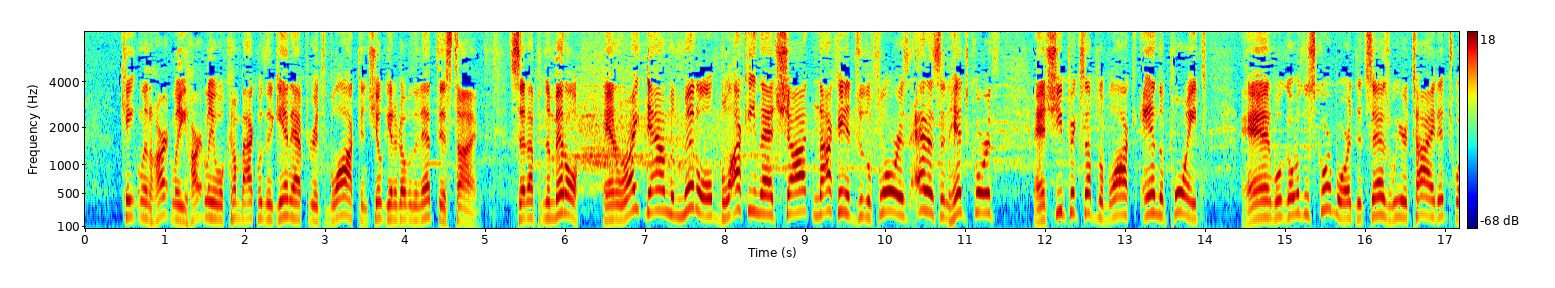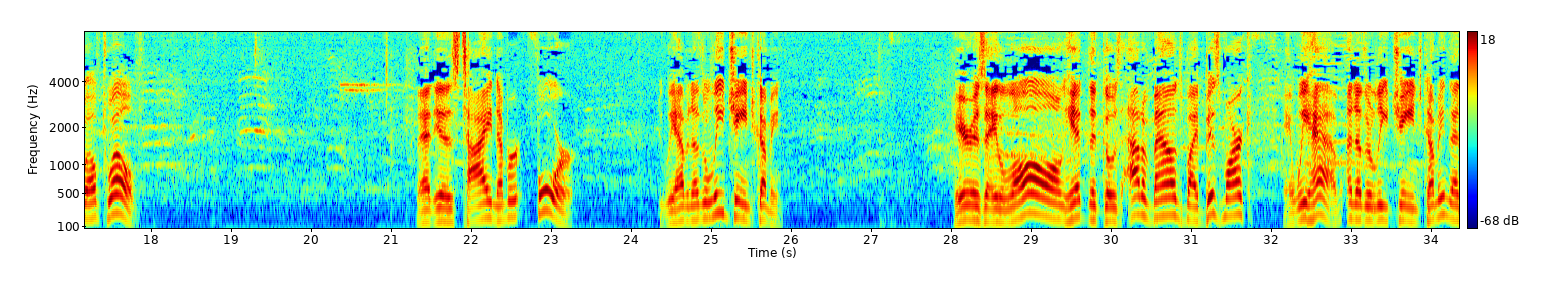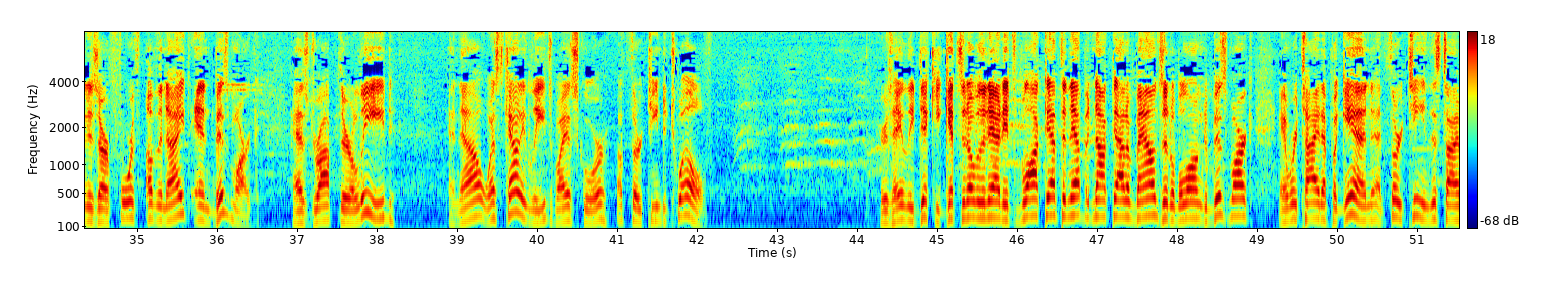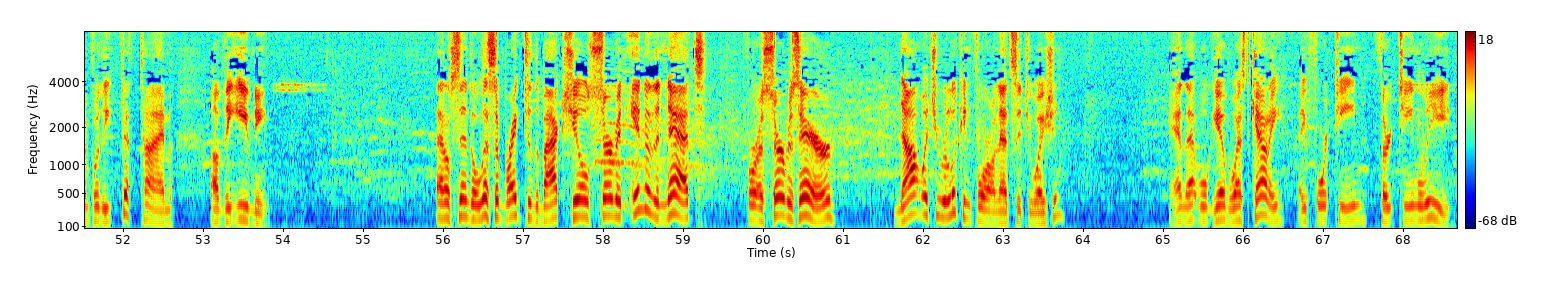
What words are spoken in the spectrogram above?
Caitlin Hartley. Hartley will come back with it again after it's blocked, and she'll get it over the net this time. Set up in the middle, and right down the middle, blocking that shot, knocking it to the floor is Addison Hedgecorth and she picks up the block and the point, and we'll go with the scoreboard that says we are tied at 12 12. That is tie number four. Do we have another lead change coming? Here is a long hit that goes out of bounds by Bismarck, and we have another lead change coming. That is our fourth of the night, and Bismarck has dropped their lead and now West County leads by a score of 13 to 12. Here's Haley Dickey. Gets it over the net. It's blocked at the net, but knocked out of bounds. It'll belong to Bismarck. And we're tied up again at 13, this time for the fifth time of the evening. That'll send Alyssa Brake to the back. She'll serve it into the net for a service error. Not what you were looking for on that situation. And that will give West County a 14 13 lead.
